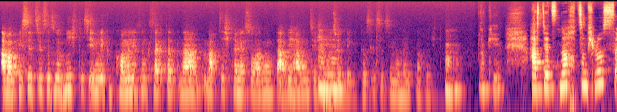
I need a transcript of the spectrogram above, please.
Aber bis jetzt ist es noch nicht, dass irgendwie gekommen ist und gesagt hat, na, macht sich keine Sorgen, da, wir haben uns ja schon mhm. überlegt. Das ist es im Moment noch nicht. Mhm. Okay. Hast du jetzt noch zum Schluss äh,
